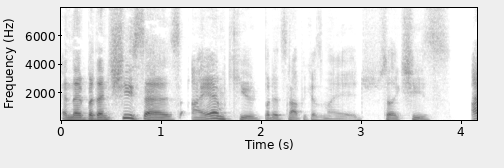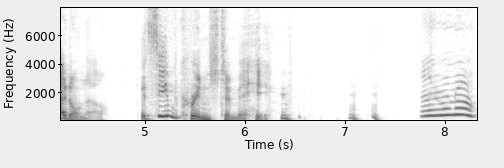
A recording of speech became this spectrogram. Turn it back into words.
and then but then she says, "I am cute, but it's not because of my age." So like she's, I don't know. It seemed cringe to me, I don't know.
